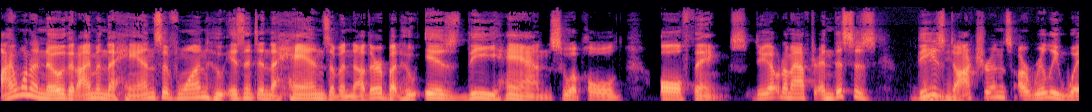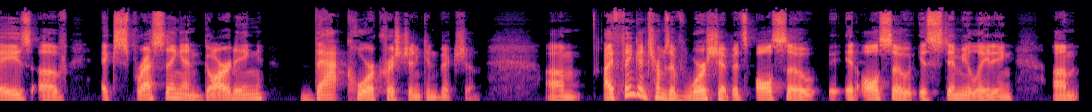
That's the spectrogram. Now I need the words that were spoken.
I want to know that I'm in the hands of one who isn't in the hands of another, but who is the hands who uphold all things. Do you get what I'm after? And this is these Amen. doctrines are really ways of expressing and guarding that core Christian conviction. Um, I think in terms of worship, it's also it also is stimulating. Um,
